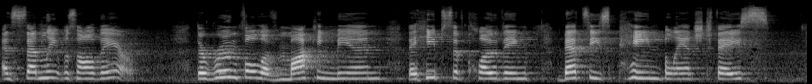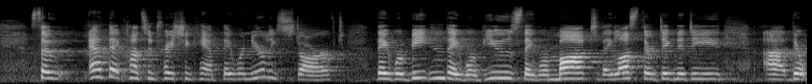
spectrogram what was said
and suddenly it was all there. The room full of mocking men, the heaps of clothing, Betsie's pain blanched face. So at that concentration camp, they were nearly starved. They were beaten, they were abused, they were mocked, they lost their dignity. Uh, there,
